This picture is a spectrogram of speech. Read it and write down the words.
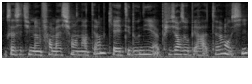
Donc ça, c'est une information en interne qui a été donnée à plusieurs opérateurs aussi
